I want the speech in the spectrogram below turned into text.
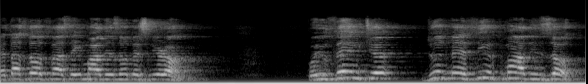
le ta thotë, tha, se i Madhi Zot e çliron. Po ju them që duhet me e thirrë të madhin Zot.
